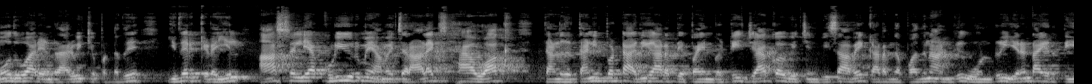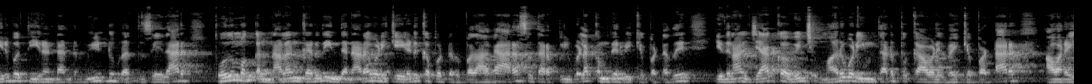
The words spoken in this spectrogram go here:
மோதுவார் என்று அறிவிக்கப்பட்டது. இதற்கிடையில் ஆஸ்திரேலியா குடியுரிமை அமைச்சர் அலெக்ஸ் ஹேவாக் தனது தனிப்பட்ட அதிகாரத்தை பயன்படுத்தி ஜாக்கோவிச்சின் விசாவை கடந்த பதினான்கு ஒன்று இரண்டாயிரத்தி இருபத்தி இரண்டு அன்று மீண்டும் ரத்து செய்தார். பொதுமக்கள் நலன் கருதி இந்த நடவடிக்கை எடுக்கப்பட்டிருப்பதாக அரசு தரப்பில் விளக்கம் தெரிவிக்கப்பட்டது. இதனால் ஜாக்கோவிச் மறுபடியும் தடுப்பு காவலில் வைக்கப்பட்டார். அவரை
